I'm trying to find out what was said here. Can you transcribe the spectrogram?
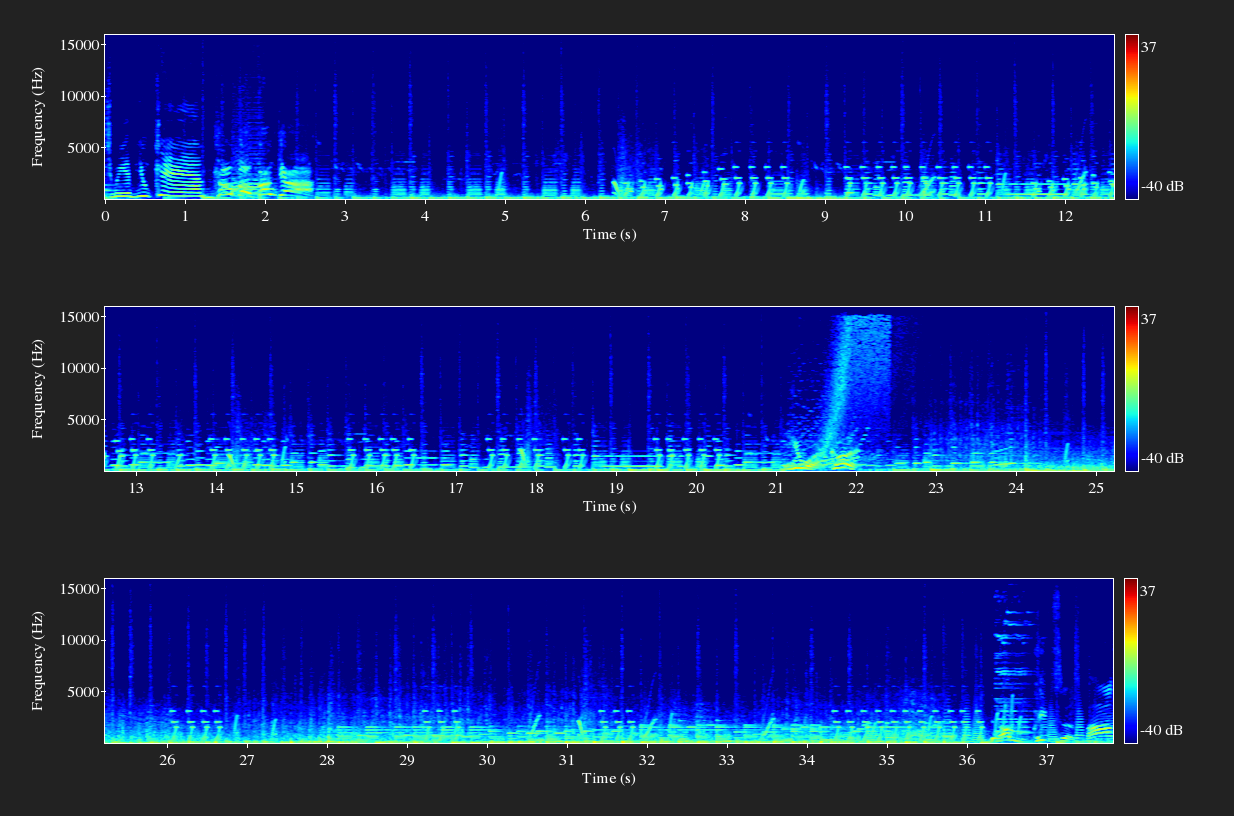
Catch me if you can. Combo! Good. Yum pizza's my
